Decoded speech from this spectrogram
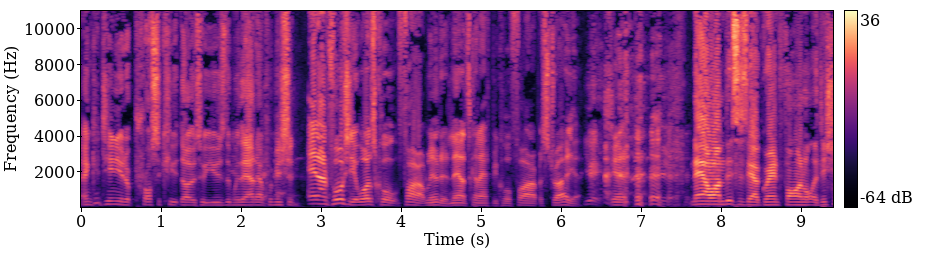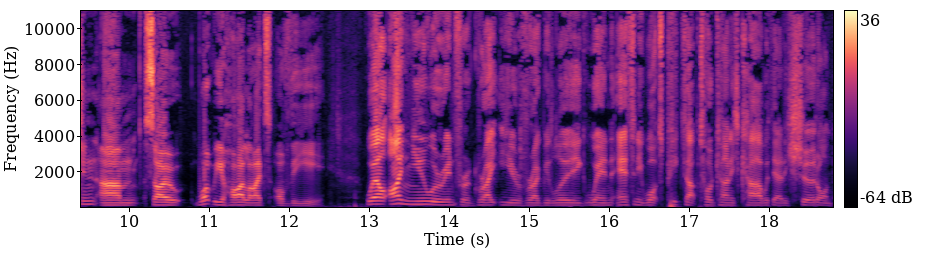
and continue to prosecute those who use them without our permission. And unfortunately, it was called Fire Up Limited. Now it's going to have to be called Fire Up Australia. Yes. Yeah. Now, um, this is our grand final edition. Um, so, what were your highlights of the year? Well, I knew we were in for a great year of rugby league when Anthony Watts picked up Todd Carney's car without his shirt on.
